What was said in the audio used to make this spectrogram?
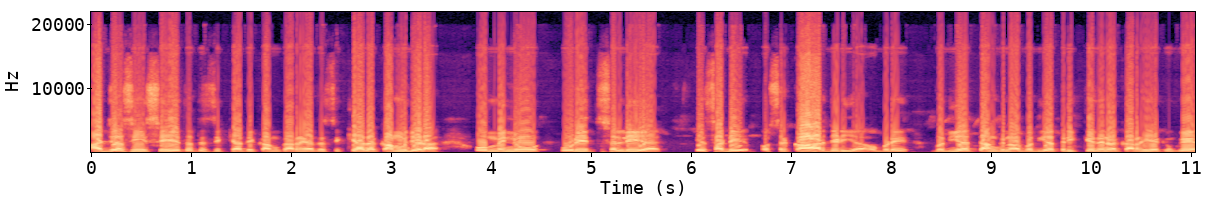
ਅੱਜ ਅਸੀਂ ਸਿਹਤ ਅਤੇ ਸਿੱਖਿਆ ਤੇ ਕੰਮ ਕਰ ਰਹੇ ਹਾਂ ਤੇ ਸਿੱਖਿਆ ਦਾ ਕੰਮ ਜਿਹੜਾ, ਉਹ ਮੈਨੂੰ ਪੂਰੀ ਤਸੱਲੀ ਹੈ ਕਿ ਸਾਡੀ ਸਰਕਾਰ ਜਿਹੜੀ ਆ, ਉਹ ਬੜੇ ਵਧੀਆ ਢੰਗ ਨਾਲ, ਵਧੀਆ ਤਰੀਕੇ ਦੇ ਨਾਲ ਕਰ ਰਹੀ ਹੈ ਕਿਉਂਕਿ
